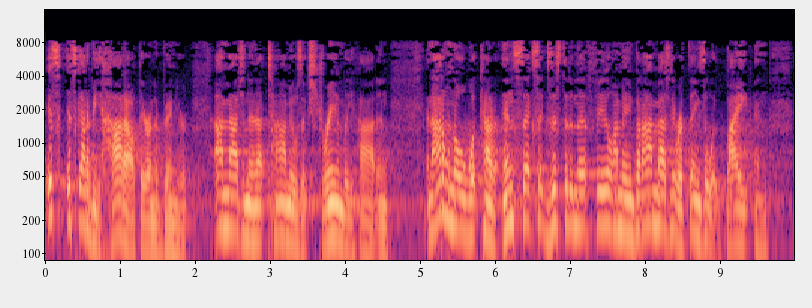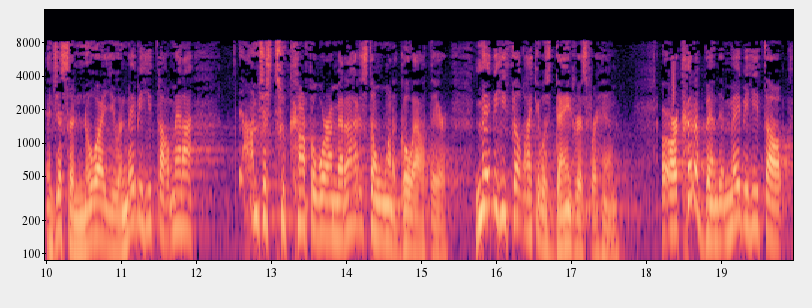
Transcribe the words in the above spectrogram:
it's, it's gotta be hot out there in the vineyard. I imagine in that time it was extremely hot and, and I don't know what kind of insects existed in that field. I mean, but I imagine there were things that would bite and, and just annoy you. And maybe he thought, man, I, I'm just too comfortable where I'm at and I just don't want to go out there. Maybe he felt like it was dangerous for him. Or, or it could have been that maybe he thought,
